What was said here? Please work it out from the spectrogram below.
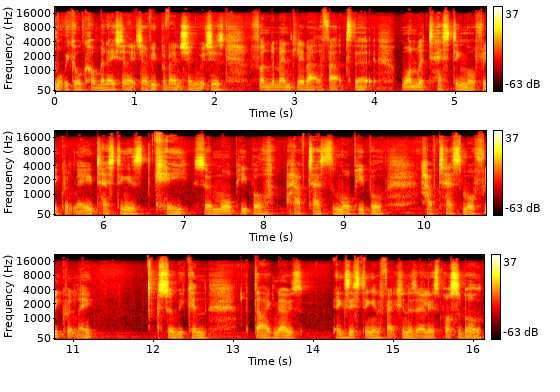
what we call combination HIV prevention, which is fundamentally about the fact that one, we're testing more frequently. Testing is key. So more people have tests and more people have tests more frequently. So we can diagnose existing infection as early as possible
